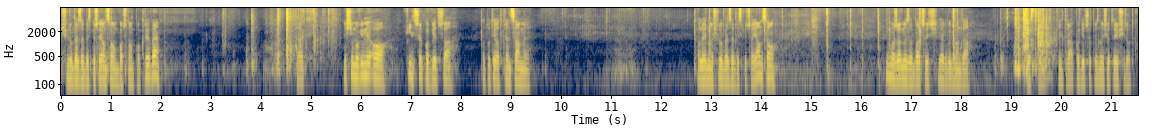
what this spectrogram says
śrubę zabezpieczającą boczną pokrywę. Tak. Jeśli mówimy o filtrze powietrza, to tutaj odkręcamy kolejną śrubę zabezpieczającą i możemy zobaczyć, jak wygląda kwestia filtra powietrza, który znajduje się tutaj w środku.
